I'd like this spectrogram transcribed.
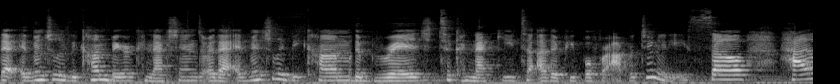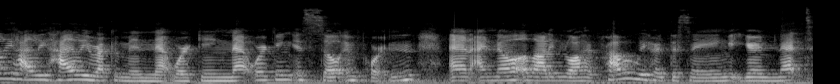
that eventually become bigger connections or that eventually become the bridge to connect you to other people for opportunities. So highly, highly, highly recommend networking networking is so important and I know a lot of you all have probably heard the saying your net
